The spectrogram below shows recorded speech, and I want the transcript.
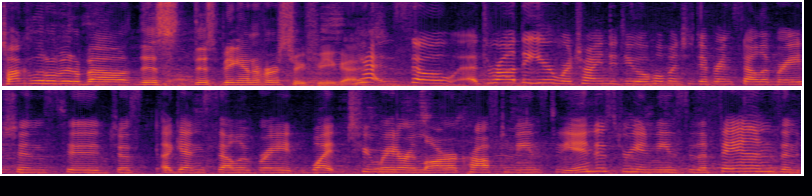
Talk a little bit about this this big anniversary for you guys. Yeah, so throughout the year, we're trying to do a whole bunch of different celebrations to just, again, celebrate what Tomb Raider and Lara Croft means to the industry and means to the fans. And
